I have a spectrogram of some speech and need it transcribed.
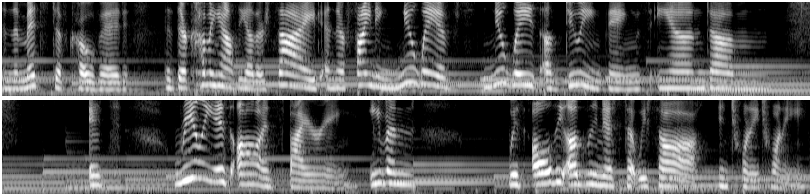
in the midst of COVID that they're coming out the other side and they're finding new way of new ways of doing things and um, it really is awe-inspiring even with all the ugliness that we saw in 2020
